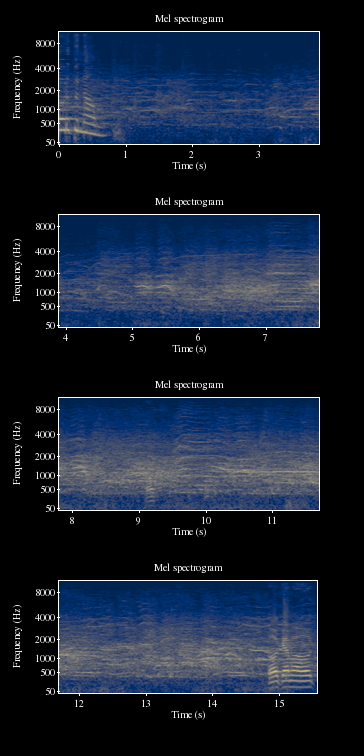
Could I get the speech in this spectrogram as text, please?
కోరుతున్నాం. ఓకే అమ్మా ఓకే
